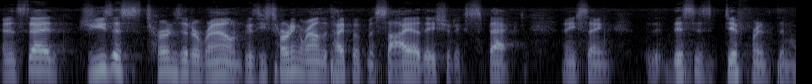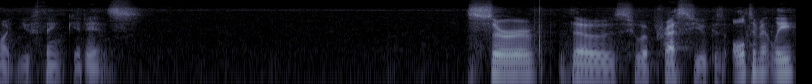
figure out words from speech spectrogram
And instead, Jesus turns it around because he's turning around the type of Messiah they should expect. And he's saying, this is different than what you think it is. Serve those who oppress you, because ultimately,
